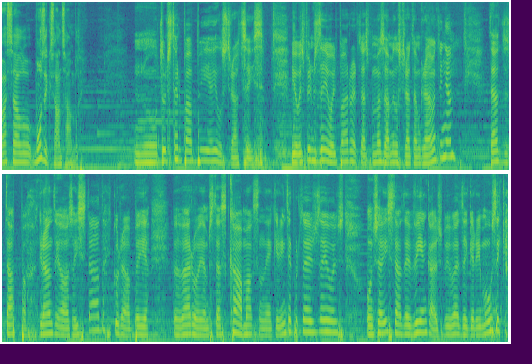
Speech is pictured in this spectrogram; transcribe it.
veselu mūzikas ansambli. Nu, tur starpā bija ilustrācijas. Jo vispirms dzējoļi pārvērtās par mazām ilustrētām grāmatiņām. Tad tapa grandioza izstāde, kurā bija uh, vērojams tas, kā mākslinieki ir interpretējuši dzējoļus. Un šai izstādē vienkārši bija vajadzīga arī mūzika,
